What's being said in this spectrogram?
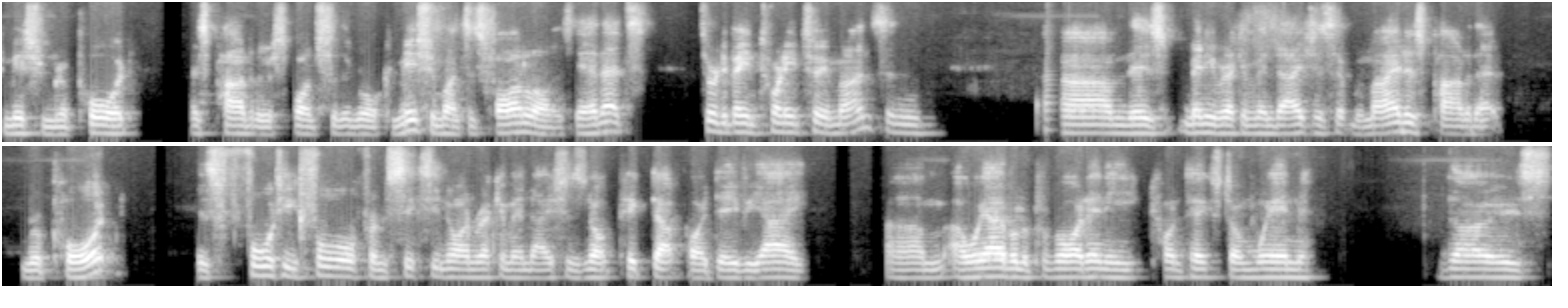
Commission report as part of the response to the Royal Commission once it's finalised. Now, that's it's already been 22 months, and um, there's many recommendations that were made as part of that report. There's 44 from 69 recommendations not picked up by DVA. Um, are we able to provide any context on when those,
